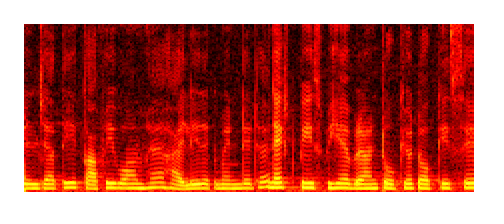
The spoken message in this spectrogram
मिल जाती है। काफ़ी वार्म है हाईली रिकमेंडेड है। नेक्स्ट पीस भी है ब्रांड टोक्यो टॉकीज से।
